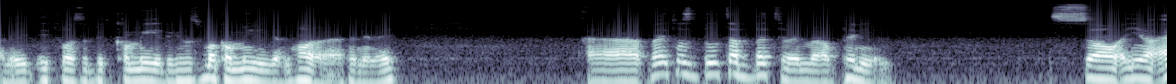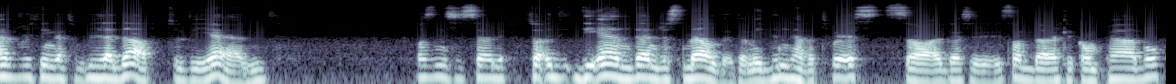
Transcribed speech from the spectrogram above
i mean it, was a bit comedic it was more comedy than horror at any rate uh, but it was built up better in my opinion. So you know everything that led up to the end wasn't necessarily so the end then just melded. I mean, it didn't have a twist, so I guess it's not directly comparable,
